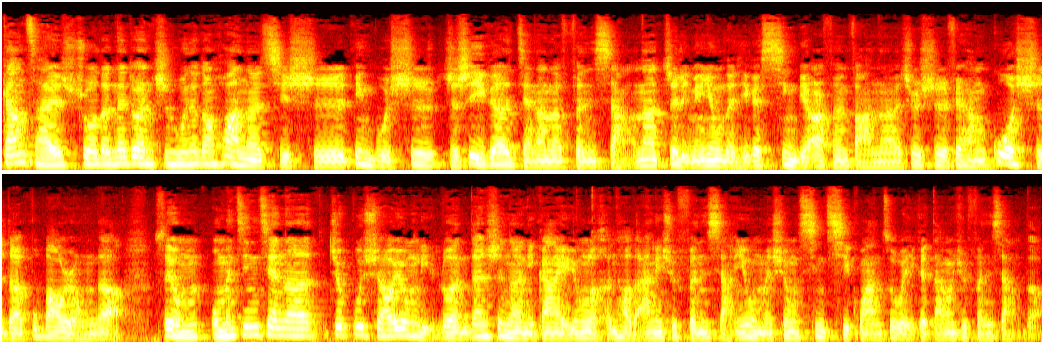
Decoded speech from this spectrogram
刚才说的那段知乎那段话呢，其实并不是只是一个简单的分享。那这里面用的一个性别二分法呢，就是非常过时的、不包容的。所以，我们我们今天呢就不需要用理论，但是呢，你刚刚也用了很好的案例去分享，因为我们是用性器官作为一个单位去分享的。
